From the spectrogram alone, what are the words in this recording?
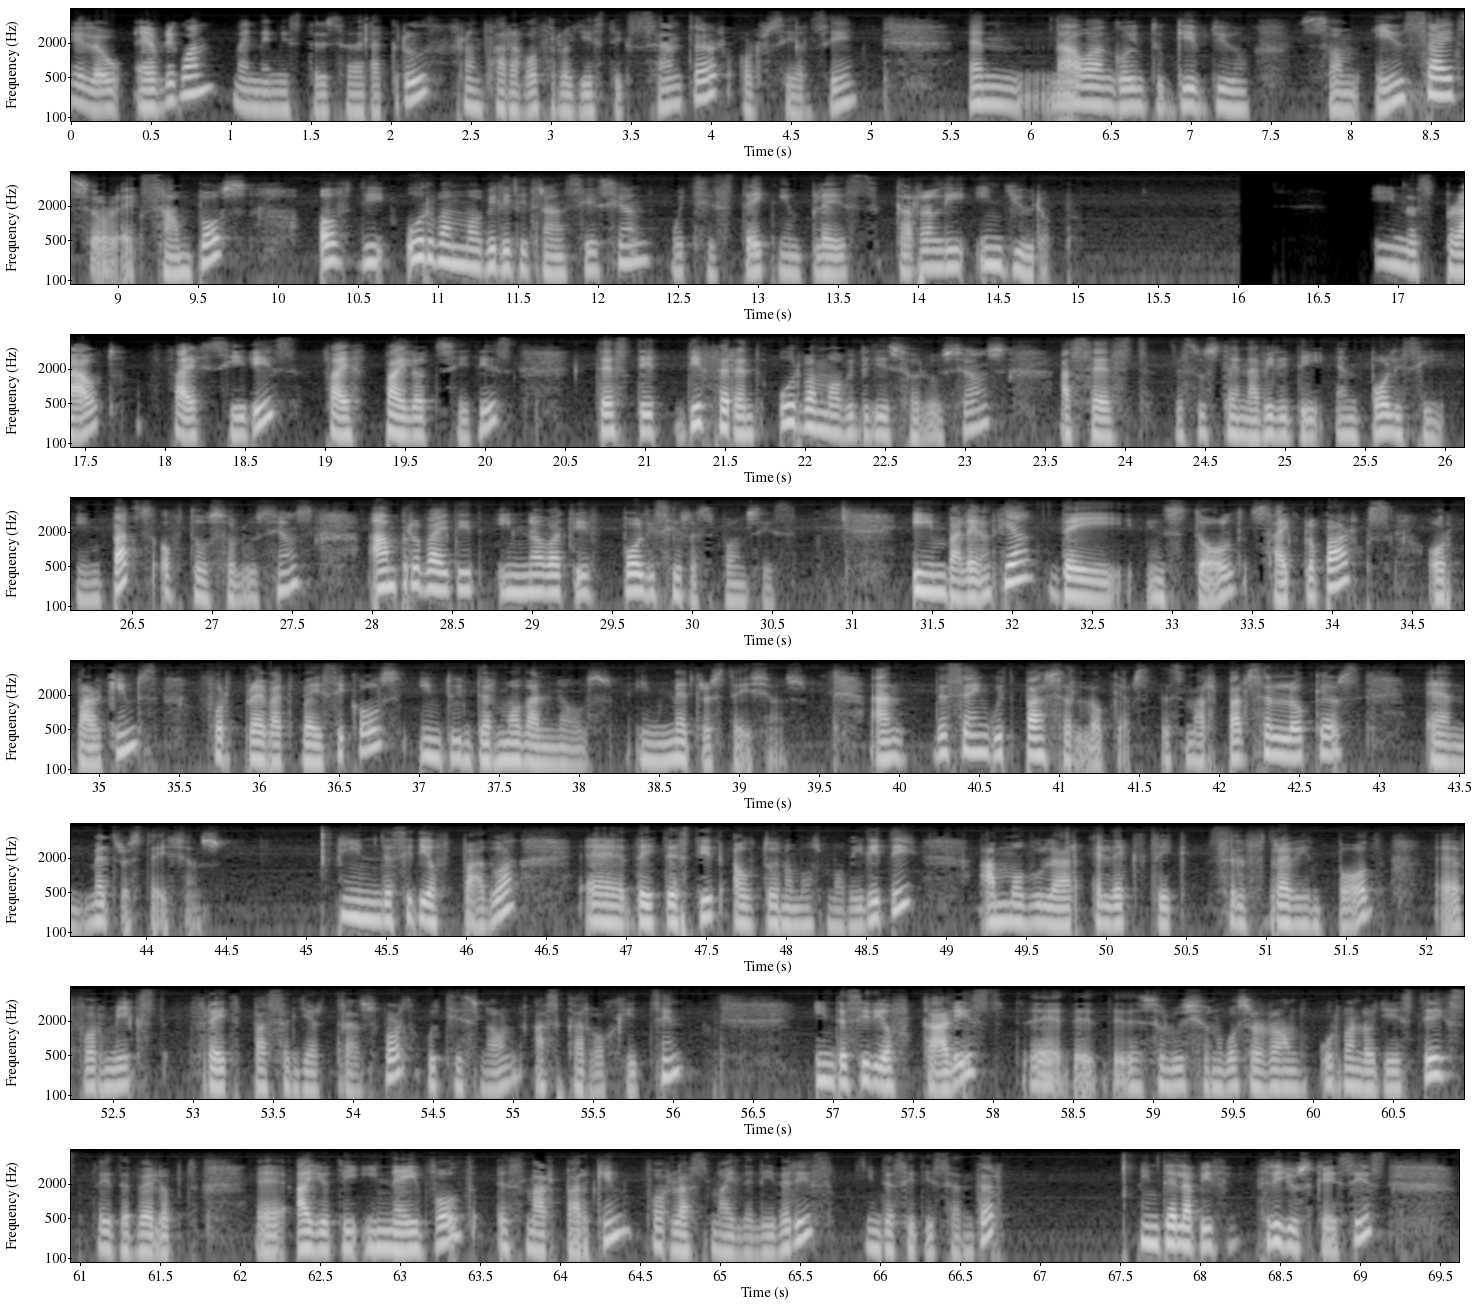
Hello everyone, my name is Teresa de la Cruz from Zaragoza Logistics Center or ZLC and now I'm going to give you some insights or examples of the urban mobility transition which is taking place currently in Europe. In Sprout, five cities, five pilot cities, tested different urban mobility solutions, assessed the sustainability and policy impacts of those solutions, and provided innovative policy responses. In Valencia, they installed cycloparks or parkings for private bicycles into intermodal nodes in metro stations. And the same with parcel lockers, the smart parcel lockers and metro stations. In the city of Padua, uh, they tested autonomous mobility, a modular electric self-driving pod uh, for mixed freight passenger transport, which is known as cargo hitching. In the city of Cádiz, the, the, the, solution was around urban logistics. They developed uh, IoT-enabled smart parking for last mile deliveries in the city center. In Tel Aviv, three use cases.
